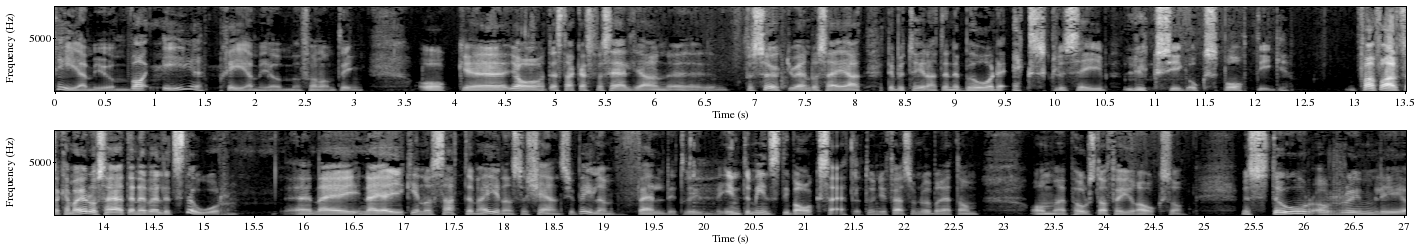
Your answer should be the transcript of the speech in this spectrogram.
premium. Vad är premium för någonting? Och eh, ja, den stackars försäljaren eh, försökte ju ändå säga att det betyder att den är både exklusiv, lyxig och sportig. Framförallt så kan man ju då säga att den är väldigt stor. Eh, när, jag, när jag gick in och satte mig i den så känns ju bilen väldigt rymlig, inte minst i baksätet, ungefär som du berättade om, om Polestar 4 också. Men stor och rymlig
